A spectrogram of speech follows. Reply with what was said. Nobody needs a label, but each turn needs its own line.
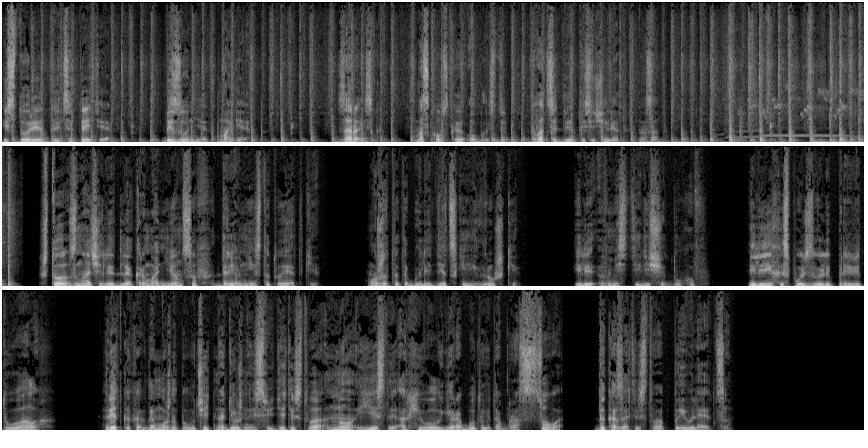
История 33. Бизонья магия. Зарайск. Московская область. 22 тысячи лет назад. Что значили для кроманьонцев древние статуэтки? Может, это были детские игрушки? Или вместилище духов? Или их использовали при ритуалах? Редко когда можно получить надежные свидетельства, но если археологи работают образцово, доказательства появляются.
